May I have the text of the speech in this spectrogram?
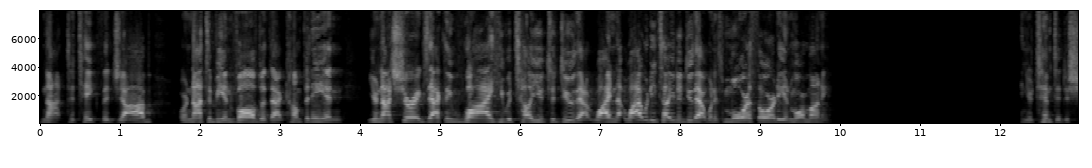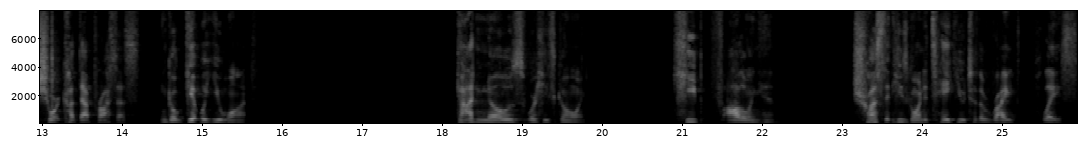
not to take the job or not to be involved with that company, and you're not sure exactly why he would tell you to do that. Why, not, why would he tell you to do that when it's more authority and more money? And you're tempted to shortcut that process and go get what you want. God knows where he's going. Keep following him. Trust that he's going to take you to the right place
